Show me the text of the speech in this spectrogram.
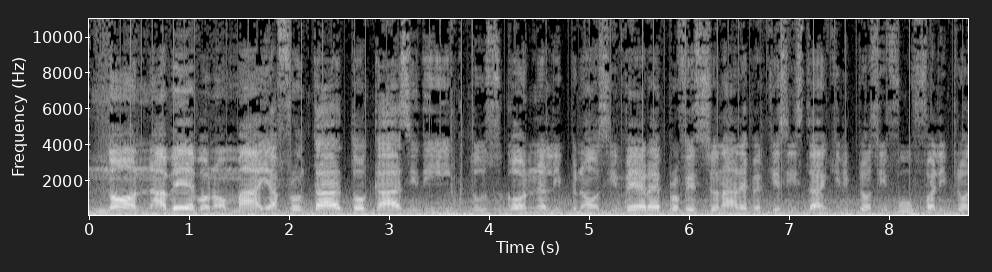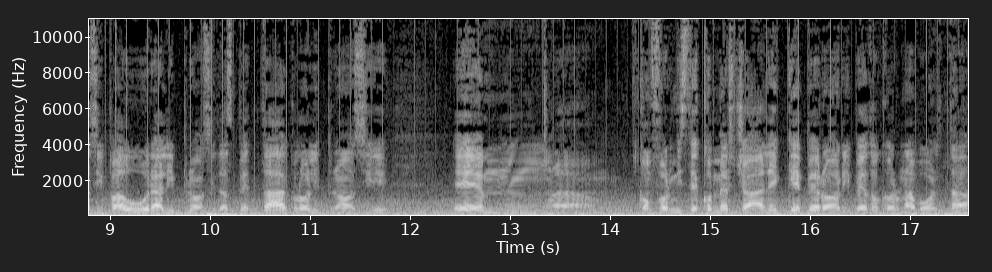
non avevano mai affrontato casi di ictus con l'ipnosi vera e professionale perché esiste anche l'ipnosi fuffa, l'ipnosi paura, l'ipnosi da spettacolo, l'ipnosi ehm, conformista e commerciale che però, ripeto ancora una volta,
